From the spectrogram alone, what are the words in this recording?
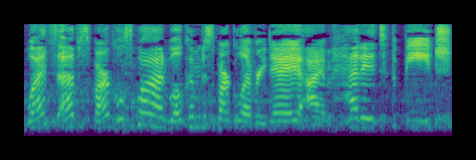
What's up, Sparkle Squad? Welcome to Sparkle Every Day. I am headed to the beach.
